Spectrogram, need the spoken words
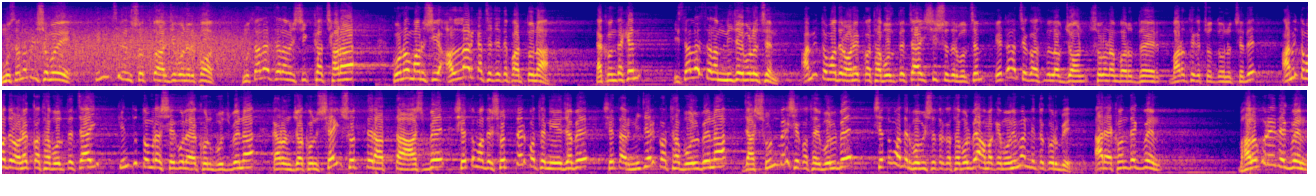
মুসানবীর সময়ে তিনি ছিলেন সত্য আর জীবনের পথ। মুসা আল্লাহ সাল্লামের শিক্ষা ছাড়া কোনো মানুষই আল্লাহর কাছে যেতে পারতো না। এখন দেখেন, ঈসা আল্লাহ সাল্লাম নিজেই বলেছেন আমি তোমাদের অনেক কথা বলতে চাই। শিষ্যদের বলছেন, এটা আছে গসপেল অফ জন, ষোলো নম্বর অধ্যায়ের বারো থেকে চোদ্দ অনুচ্ছেদে। আমি তোমাদের অনেক কথা বলতে চাই, কিন্তু তোমরা সেগুলো এখন বুঝবে না, কারণ যখন সেই সত্যের আত্মা আসবে, সে তোমাদের সত্যের পথে নিয়ে যাবে, সে তার নিজের কথা বলবে না, যা শুনবে সে কথাই বলবে, সে তোমাদের ভবিষ্যতের কথা বলবে, আমাকে মহিমান্বিত করবে। আর এখন দেখবেন, ভালো করেই দেখবেন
